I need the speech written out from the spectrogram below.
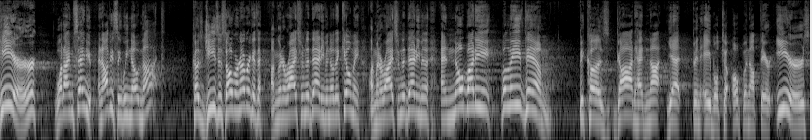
hear what I'm saying to you. And obviously, we know not. Because Jesus over and over again said, I'm going to rise from the dead even though they kill me. I'm going to rise from the dead even though. And nobody believed him because God had not yet been able to open up their ears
